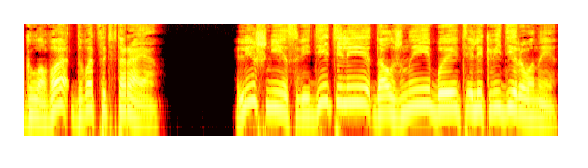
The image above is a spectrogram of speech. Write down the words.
Глава 22. Лишние свидетели должны быть ликвидированы.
